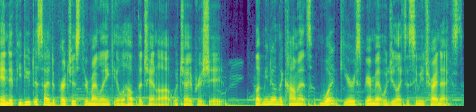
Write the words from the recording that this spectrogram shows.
And if you do decide to purchase through my link, it will help the channel out, which I appreciate. Let me know in the comments, what gear experiment would you like to see me try next?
